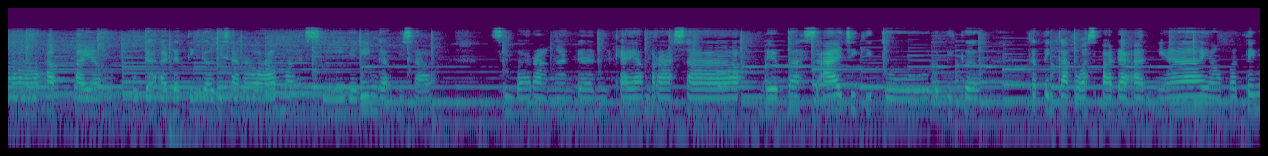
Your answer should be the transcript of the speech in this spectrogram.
uh, apa yang udah ada tinggal di sana lama sih. Jadi nggak bisa sembarangan dan kayak merasa bebas aja gitu. Lebih ke ke tingkat waspadaannya. Yang penting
